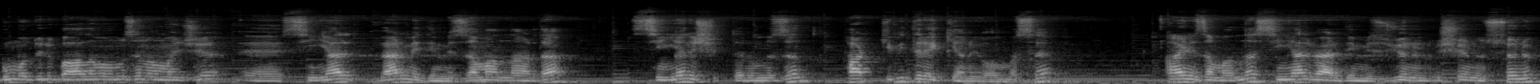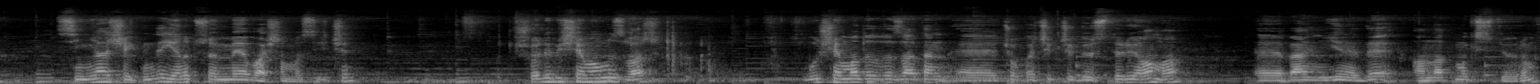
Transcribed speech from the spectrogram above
Bu modülü bağlamamızın amacı e, sinyal vermediğimiz zamanlarda sinyal ışıklarımızın park gibi direkt yanıyor olması. Aynı zamanda sinyal verdiğimiz yönün ışığının sönüp sinyal şeklinde yanıp sönmeye başlaması için. Şöyle bir şemamız var. Bu şemada da zaten e, çok açıkça gösteriyor ama e, ben yine de anlatmak istiyorum.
